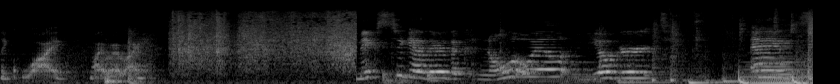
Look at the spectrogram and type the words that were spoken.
Like why? Why, why, why? Mix together the canola oil, yogurt, eggs,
